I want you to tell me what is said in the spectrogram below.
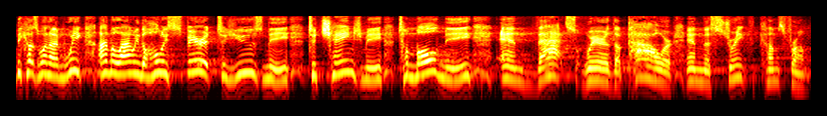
Because when I'm weak, I'm allowing the Holy Spirit to use me, to change me, to mold me. And that's where the power and the strength comes from.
